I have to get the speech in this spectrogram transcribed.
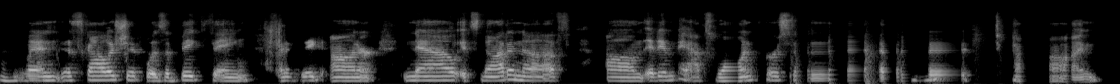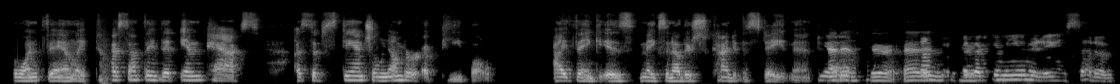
Mm-hmm. When the scholarship was a big thing and a big honor. Now it's not enough. Um, it impacts one person at a time. one family, to something that impacts a substantial number of people, I think is makes another kind of a statement. That Yeah. is very, that is for very the community instead of,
